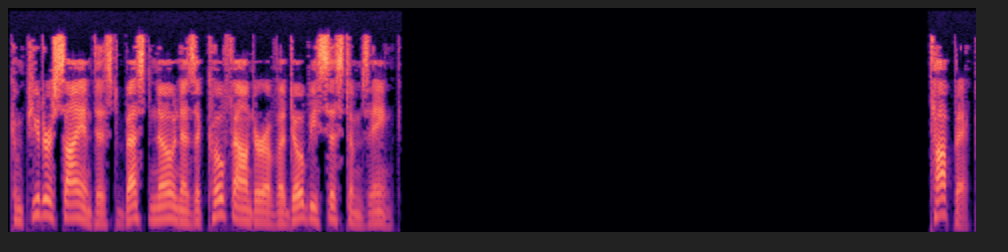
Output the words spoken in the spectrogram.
computer scientist best known as a co-founder of Adobe Systems Inc. Topic:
